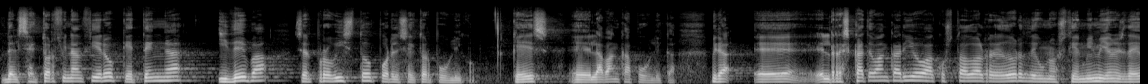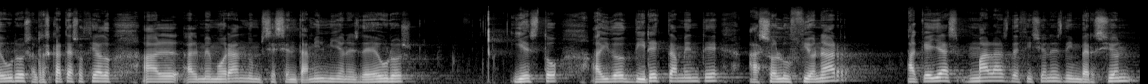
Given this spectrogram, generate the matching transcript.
del sector financiero que tenga y deba ser provisto por el sector público que es eh, la banca pública. Mira, el rescate bancario ha costado alrededor de unos 100.000 millones de euros, el rescate asociado al, al memorándum 60.000 millones de euros, y esto ha ido directamente a solucionar aquellas malas decisiones de inversión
